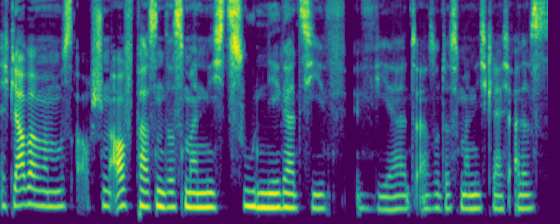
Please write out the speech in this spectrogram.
Ich glaube, man muss auch schon aufpassen, dass man nicht zu negativ wird. Also, dass man nicht gleich alles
